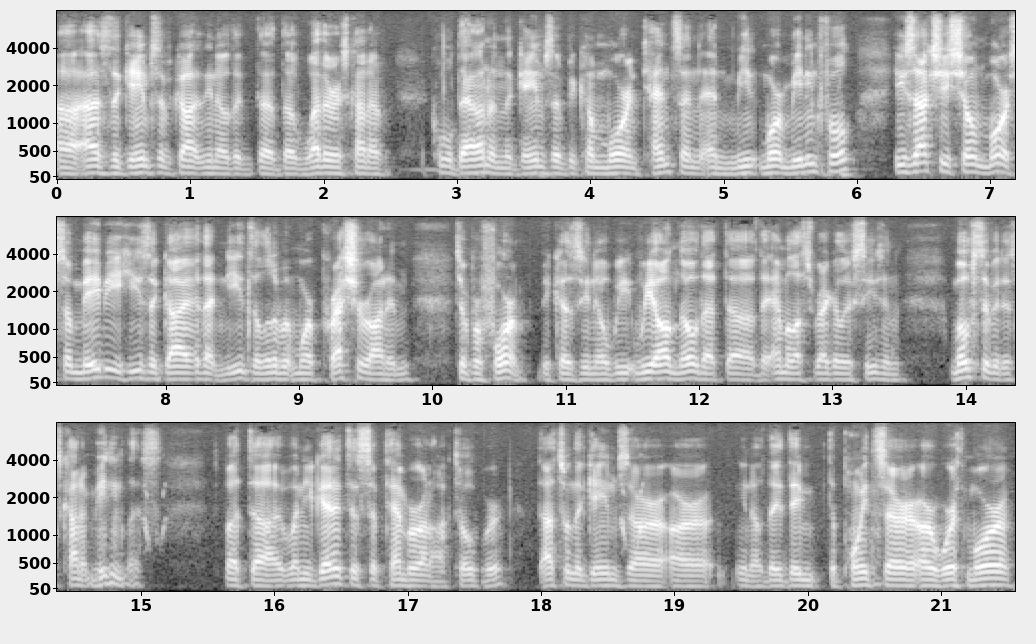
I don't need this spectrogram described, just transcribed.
uh, as the games have gotten. you know, the, the, the weather has kind of cooled down and the games have become more intense and, and me- more meaningful, he's actually shown more. So maybe he's a guy that needs a little bit more pressure on him to perform because, you know, we, we all know that the, the MLS regular season, most of it is kind of meaningless. But uh, when you get into September and October, that's when the games are, are you know, they, they the points are, are worth more,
